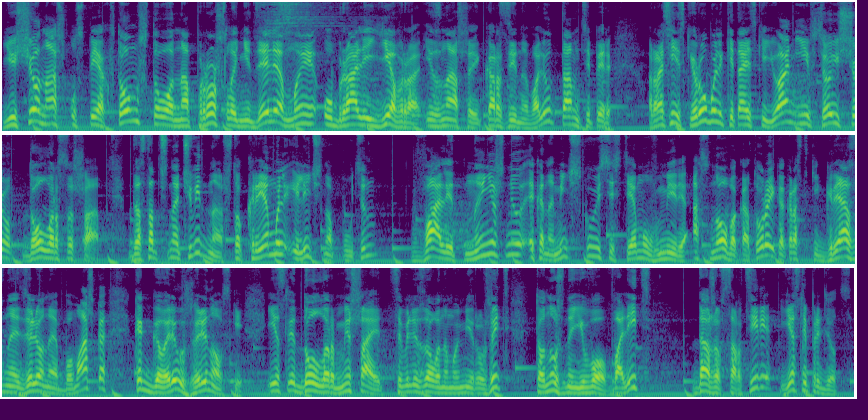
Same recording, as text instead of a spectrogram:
Еще наш успех в том, что на прошлой неделе мы убрали евро из нашей корзины валют. Там теперь российский рубль, китайский юань и все еще доллар США. Достаточно очевидно, что Кремль и лично Путин валит нынешнюю экономическую систему в мире, основа которой как раз-таки грязная зеленая бумажка, как говорил Жириновский. Если доллар мешает цивилизованному миру жить, то нужно его валить даже в сортире, если придется.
